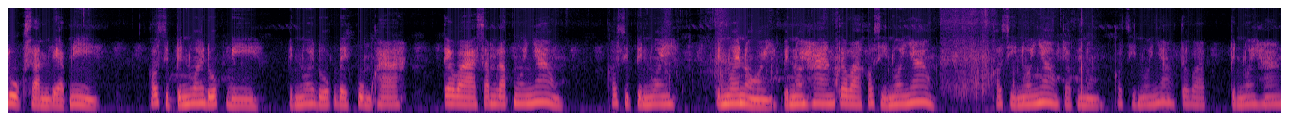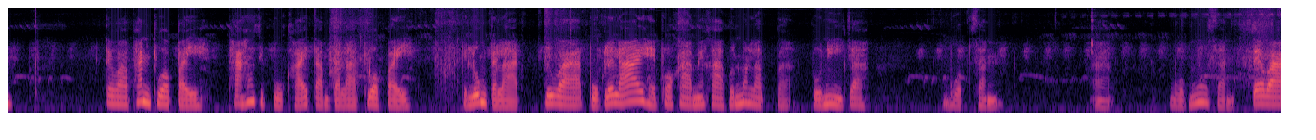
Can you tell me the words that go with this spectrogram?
ลูกสันแบบนี้ เขาสิเป็นน่วยดกดี เป็นน่วยดกได้คุ้มค่าแต่ว่าสำหรับน่วยเง่าเขาสิเป็นน่วยเป็นน่วยหน่อย เป็นน่วยห้าง แต่ว่าเขาสีน่วยเง่าเขาสีน่วยเง่าจ้ะพี่น้องเขาสีน่วยเง่าแต่ว่าเป็นน่วยห้าง แต่ว่าพันธุ์ทั่วไป ถ้าเขาสิปลูกขายตามตลาดทั่วไปเป็นลุ่งตลาด หรือว่าปลูกหลายๆให้พ่อค้าแม่ค้าเพิ่นมารับกะตัวนี้จ้ะบวบสันอ่า บวบงูสันแต่ว่า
